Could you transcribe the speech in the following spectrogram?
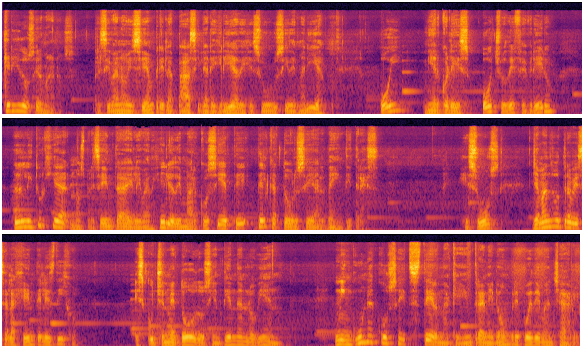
Queridos hermanos, reciban hoy siempre la paz y la alegría de Jesús y de María. Hoy, miércoles 8 de febrero, la liturgia nos presenta el Evangelio de Marcos 7 del 14 al 23. Jesús, llamando otra vez a la gente, les dijo, Escúchenme todos y entiéndanlo bien. Ninguna cosa externa que entra en el hombre puede mancharlo.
